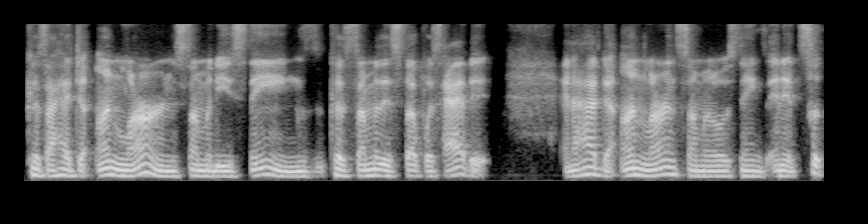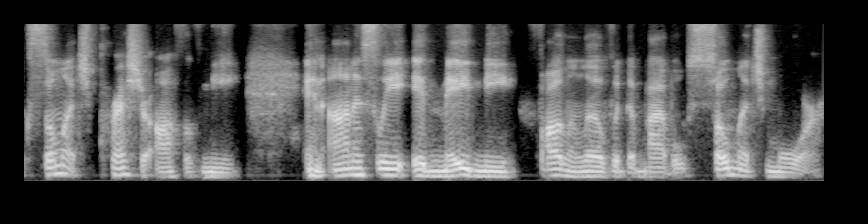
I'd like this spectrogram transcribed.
because i had to unlearn some of these things because some of this stuff was habit and i had to unlearn some of those things and it took so much pressure off of me and honestly it made me fall in love with the bible so much more.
